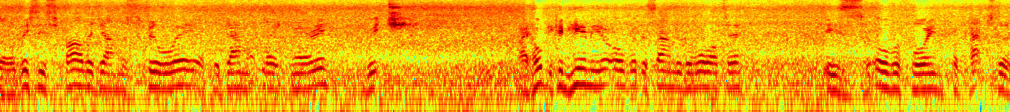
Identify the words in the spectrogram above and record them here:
So this is farther down the spillway of the dam at Lake Mary, which I hope you can hear me over the sound of the water, is overflowing for perhaps the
